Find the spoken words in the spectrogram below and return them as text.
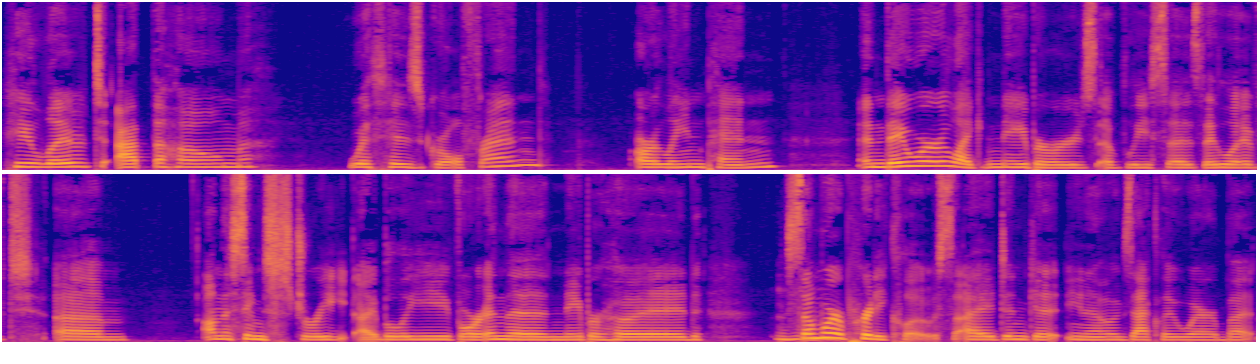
He lived at the home with his girlfriend, Arlene Penn, and they were like neighbors of Lisa's. They lived um, on the same street, I believe, or in the neighborhood, mm-hmm. somewhere pretty close. I didn't get, you know, exactly where, but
